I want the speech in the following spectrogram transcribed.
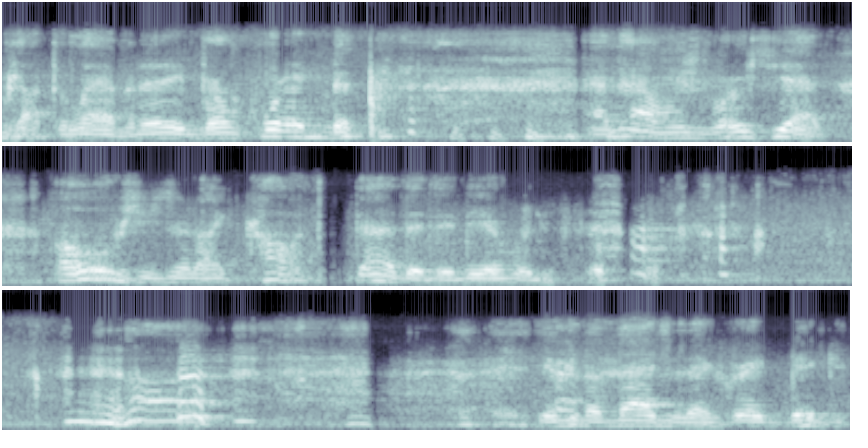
got to laughing, and he broke wind. and that was worse yet. Oh, she said, I can't stand it in here when you can imagine that great big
